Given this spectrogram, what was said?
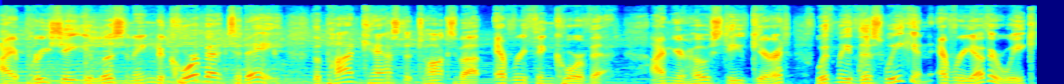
I appreciate you listening to Corvette Today, the podcast that talks about everything Corvette. I'm your host, Steve Garrett. With me this week and every other week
